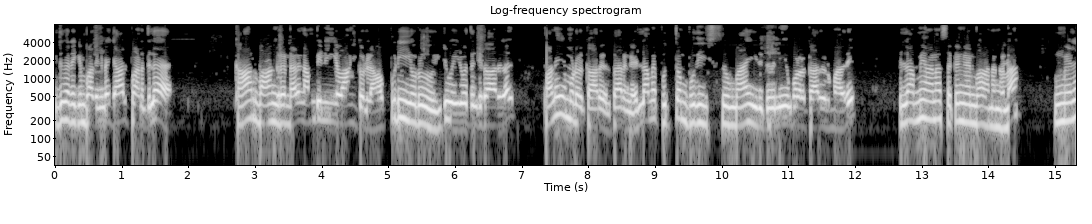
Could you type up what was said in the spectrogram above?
இது வரைக்கும் பார்த்தீங்கன்னா யாழ்ப்பாணத்தில் கார் வாங்குறதுனால நம்பி நீங்கள் வாங்கிக்கொள்ளலாம் அப்படி ஒரு இருபது இருபத்தஞ்சு கார்கள் பழைய மாடல் கார்கள் பாருங்க. எல்லாமே புத்தம் புதுசுமாய் இருக்குது. நியூ மாடல் கார்கள் மாதிரி. எல்லாமே ஆனால் செகண்ட் ஹேண்ட் வாகனங்கள்லாம் உண்மையில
